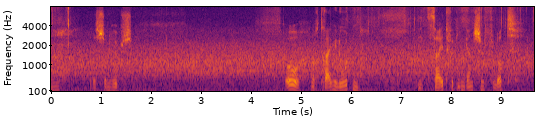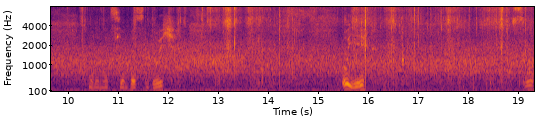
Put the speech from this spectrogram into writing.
Ja, ist schon hübsch. Oh, noch drei Minuten. Die Zeit verging ganz schön flott. Kommen wir denn jetzt hier am besten durch? Oh je. So.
